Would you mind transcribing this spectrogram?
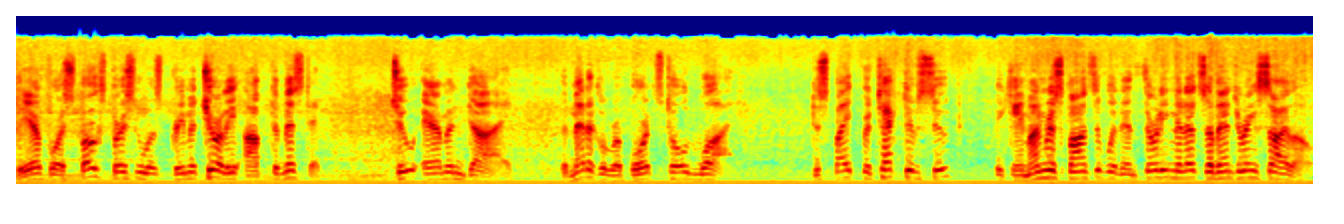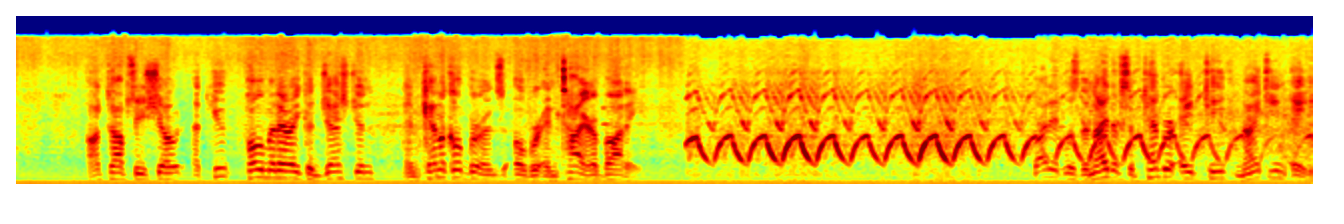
The Air Force spokesperson was prematurely optimistic. Two airmen died. The medical reports told why. Despite protective suit, became unresponsive within 30 minutes of entering silo. Autopsy showed acute pulmonary congestion and chemical burns over entire body. But it was the night of September 18, 1980,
